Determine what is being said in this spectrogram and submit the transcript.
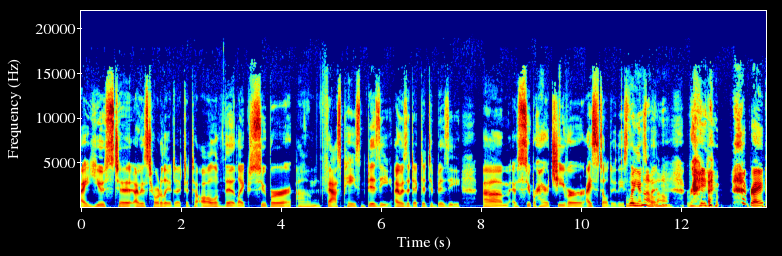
I used to I was totally addicted to all of the like super um, fast paced busy. I was addicted to busy. Um, I was super high achiever. I still do these. well things, you're not but- alone right right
